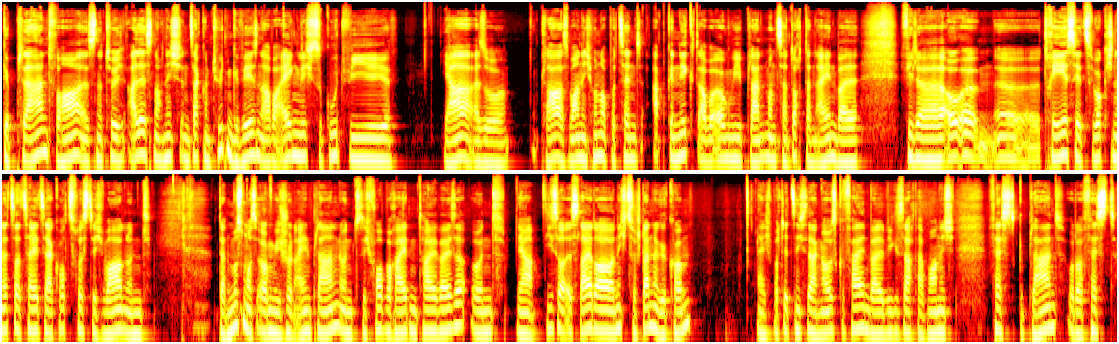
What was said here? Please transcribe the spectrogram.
geplant war. Ist natürlich alles noch nicht in Sack und Tüten gewesen, aber eigentlich so gut wie ja, also klar, es war nicht 100% abgenickt, aber irgendwie plant man es ja doch dann ein, weil viele oh, äh, Drehs jetzt wirklich in letzter Zeit sehr kurzfristig waren und dann muss man es irgendwie schon einplanen und sich vorbereiten teilweise. Und ja, dieser ist leider nicht zustande gekommen. Ich würde jetzt nicht sagen ausgefallen, weil wie gesagt, er war nicht fest geplant oder fest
